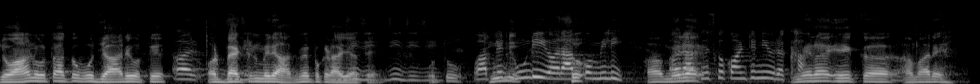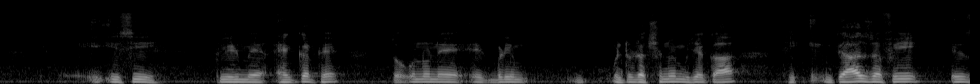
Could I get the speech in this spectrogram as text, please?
जवान होता तो वो जा रहे होते और, और बैटन मेरे हाथ में पकड़ा जाते। जी जी जी, तो वो आपने ढूंढी और आपको मिली आ, मेरा, और आपने इसको कंटिन्यू रखा। मेरा एक आ, हमारे इसी फ़ील्ड में एंकर थे तो उन्होंने एक बड़ी इंट्रोडक्शन में मुझे कहा Imtiaz Rafi is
